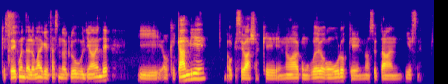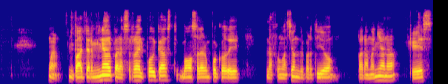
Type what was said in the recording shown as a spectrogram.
que se dé cuenta de lo mal que está haciendo el club últimamente, y, o que cambie o que se vaya, que no haga como juego como Burgos que no aceptaban irse. Bueno, y para terminar, para cerrar el podcast, vamos a hablar un poco de la formación del partido para mañana, que es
